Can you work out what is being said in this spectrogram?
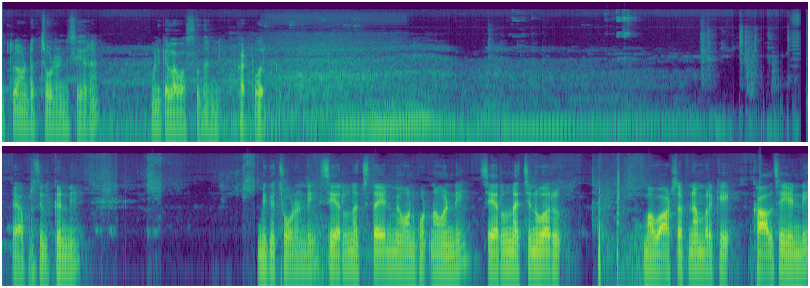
ఇట్లా ఉంటుంది చూడండి చీర. మనకి ఇలా వస్తుందండి కట్ వర్క్? పేపర్ సిల్క్ అండి. మీకు చూడండి చీరలు నచ్చుతాయని మేము అనుకుంటున్నామండి. చీరలు నచ్చిన వారు మా వాట్సాప్ నెంబర్కి కాల్ చేయండి.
